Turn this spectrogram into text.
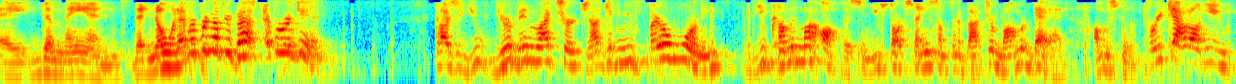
a demand that no one ever bring up your past ever again. Guys, you, you've been my church and I've given you fair warning. If you come in my office and you start saying something about your mom or dad, I'm just going to freak out on you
